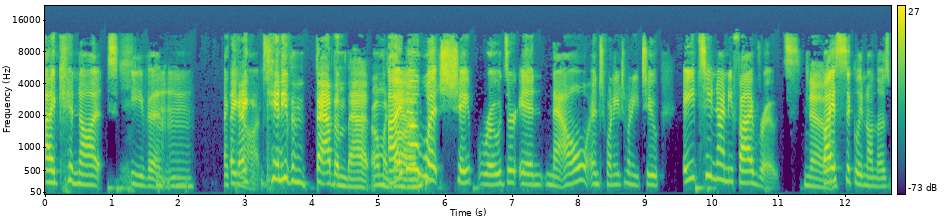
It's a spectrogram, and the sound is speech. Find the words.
I cannot even. Mm-mm. I Like I can't even fathom that. Oh my god. I know what shape roads are in now in 2022. 1895 roads. No. Bicycling on those.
